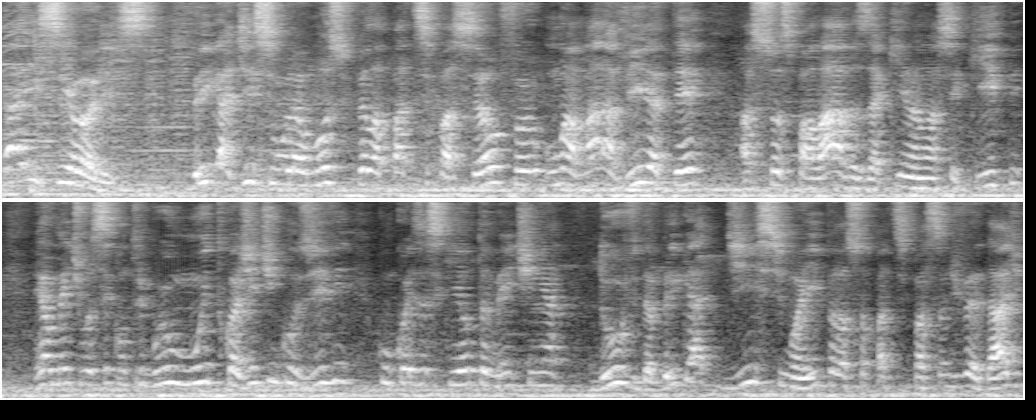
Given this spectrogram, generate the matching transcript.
Daí, senhores, brigadíssimo Léo Moço pela participação, foi uma maravilha ter as suas palavras aqui na nossa equipe. Realmente você contribuiu muito com a gente, inclusive com coisas que eu também tinha dúvida. Brigadíssimo aí pela sua participação de verdade.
